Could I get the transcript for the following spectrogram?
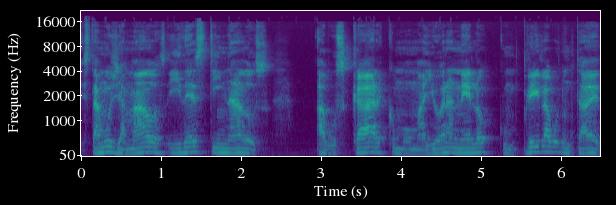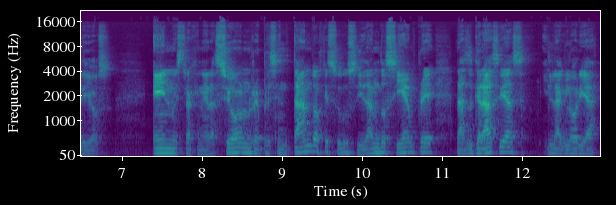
estamos llamados y destinados a buscar como mayor anhelo cumplir la voluntad de Dios en nuestra generación, representando a Jesús y dando siempre las gracias y la gloria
